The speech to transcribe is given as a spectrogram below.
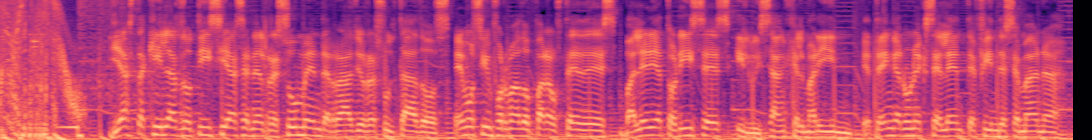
Y hasta aquí las noticias en el resumen de Radio Resultados. Hemos informado para ustedes Valeria Torices y Luis Ángel Marín. Que tengan un excelente fin de semana.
